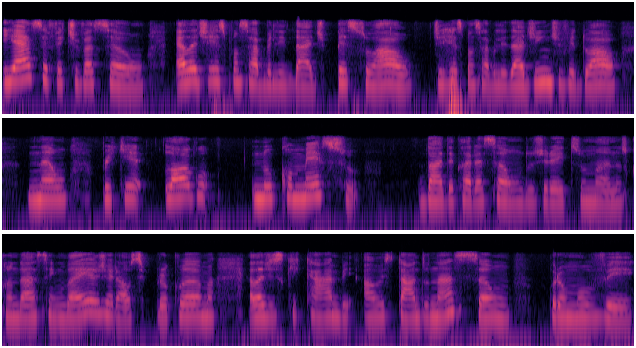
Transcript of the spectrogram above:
E essa efetivação, ela é de responsabilidade pessoal, de responsabilidade individual? Não, porque logo no começo da Declaração dos Direitos Humanos, quando a Assembleia Geral se proclama, ela diz que cabe ao Estado-nação promover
